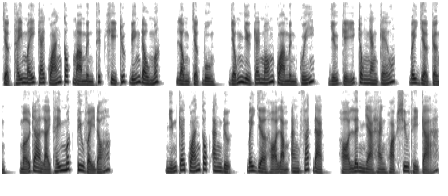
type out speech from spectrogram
chợt thấy mấy cái quán cốc mà mình thích khi trước biến đâu mất, lòng chợt buồn, giống như cái món quà mình quý, giữ kỹ trong ngăn kéo, bây giờ cần, mở ra lại thấy mất tiêu vậy đó. Những cái quán cốc ăn được, bây giờ họ làm ăn phát đạt, họ lên nhà hàng hoặc siêu thị cả.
